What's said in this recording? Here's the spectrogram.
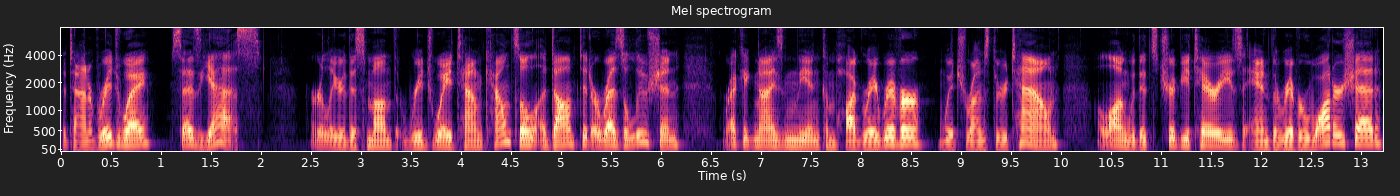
The town of Ridgway says yes. Earlier this month, Ridgway Town Council adopted a resolution recognizing the Uncompahgre River, which runs through town, along with its tributaries and the river watershed,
